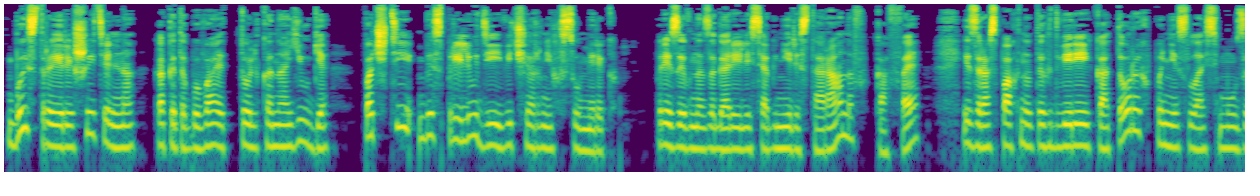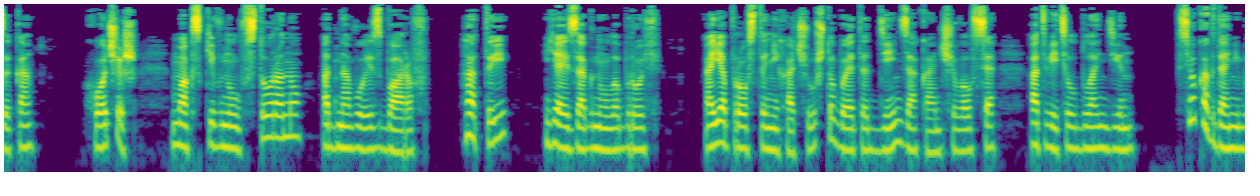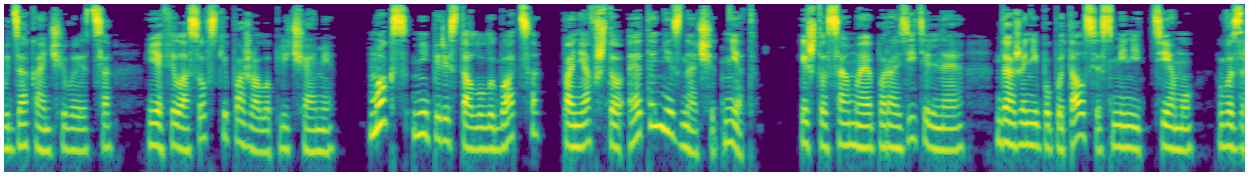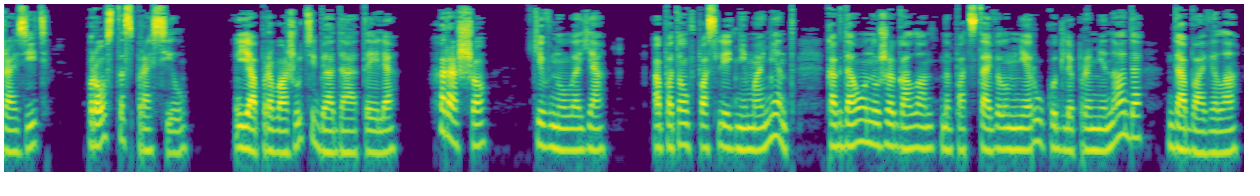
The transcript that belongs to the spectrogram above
Быстро и решительно, как это бывает только на юге, почти без прелюдии вечерних сумерек. Призывно загорелись огни ресторанов, кафе, из распахнутых дверей которых понеслась музыка. «Хочешь?» — Макс кивнул в сторону одного из баров. «А ты?» — я изогнула бровь. «А я просто не хочу, чтобы этот день заканчивался», — ответил блондин. «Все когда-нибудь заканчивается», — я философски пожала плечами. Макс не перестал улыбаться, поняв, что это не значит «нет». И что самое поразительное, даже не попытался сменить тему, возразить, просто спросил. «Я провожу тебя до отеля». «Хорошо», — кивнула я. А потом в последний момент, когда он уже галантно подставил мне руку для променада, добавила.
